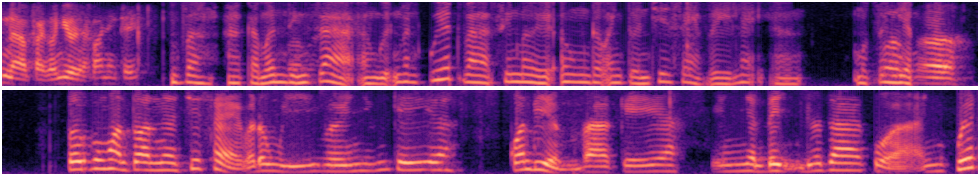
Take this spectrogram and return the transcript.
là phải có nhiều giải pháp như thế. Vâng à, cảm ơn thính giả uh, Nguyễn Văn Quyết. Và xin mời ông Đậu Anh Tuấn chia sẻ với lại uh, một doanh vâng, nghiệp. uh, tôi cũng hoàn toàn chia sẻ và đồng ý với những cái quan điểm và cái, cái nhận định đưa ra của anh Quyết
